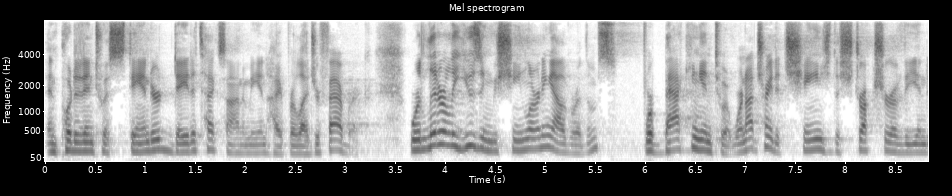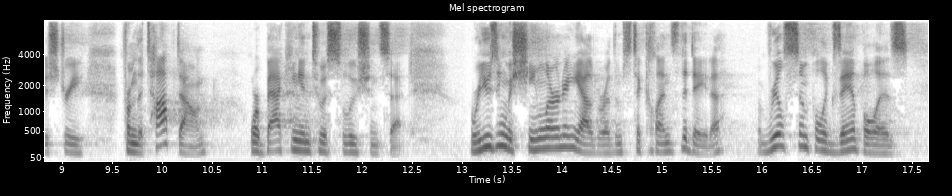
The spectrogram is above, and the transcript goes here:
and put it into a standard data taxonomy in Hyperledger Fabric. We're literally using machine learning algorithms. We're backing into it. We're not trying to change the structure of the industry from the top down. We're backing into a solution set. We're using machine learning algorithms to cleanse the data. A real simple example is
